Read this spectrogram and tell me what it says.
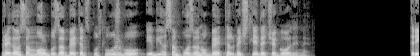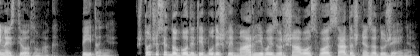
predao sam molbu za betelsku službu i bio sam pozvan u Betel već sljedeće godine. 13. odlomak. Pitanje. Što će se dogoditi budeš li marljivo izvršavao svoja sadašnja zaduženja?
